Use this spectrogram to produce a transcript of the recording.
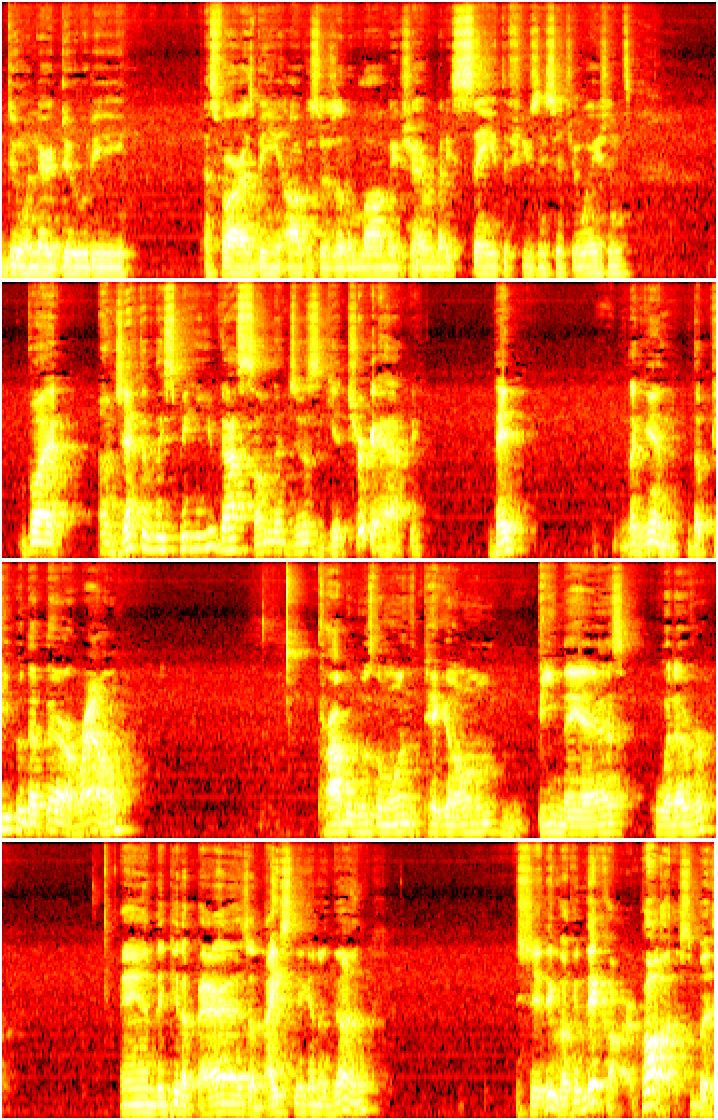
doing their duty as far as being officers of the law, make sure everybody's safe, diffusing situations. But objectively speaking, you got some that just get trigger happy. They again, the people that they're around probably was the ones picking on them, beating their ass, whatever. And they get a badge, a nightstick, and a gun. Shit, they fucking dick hard. Pause. But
